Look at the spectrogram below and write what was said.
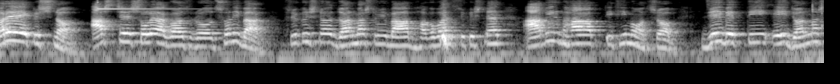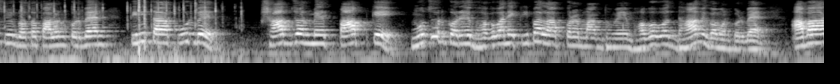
হরে কৃষ্ণ। আসছে ষোলো আগস্ট, রোজ শনিবার। শ্রীকৃষ্ণ জন্মাষ্টমী বা ভগবান শ্রীকৃষ্ণের আবির্ভাব তিথি মহোৎসব। যে ব্যক্তি এই জন্মাষ্টমী ব্রত পালন করবেন, তিনি তা পূর্বের সাত জন্মের পাপকে মোচন করে ভগবানের কৃপা লাভ করার মাধ্যমে ভগবত ধামে গমন করবেন। আবার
